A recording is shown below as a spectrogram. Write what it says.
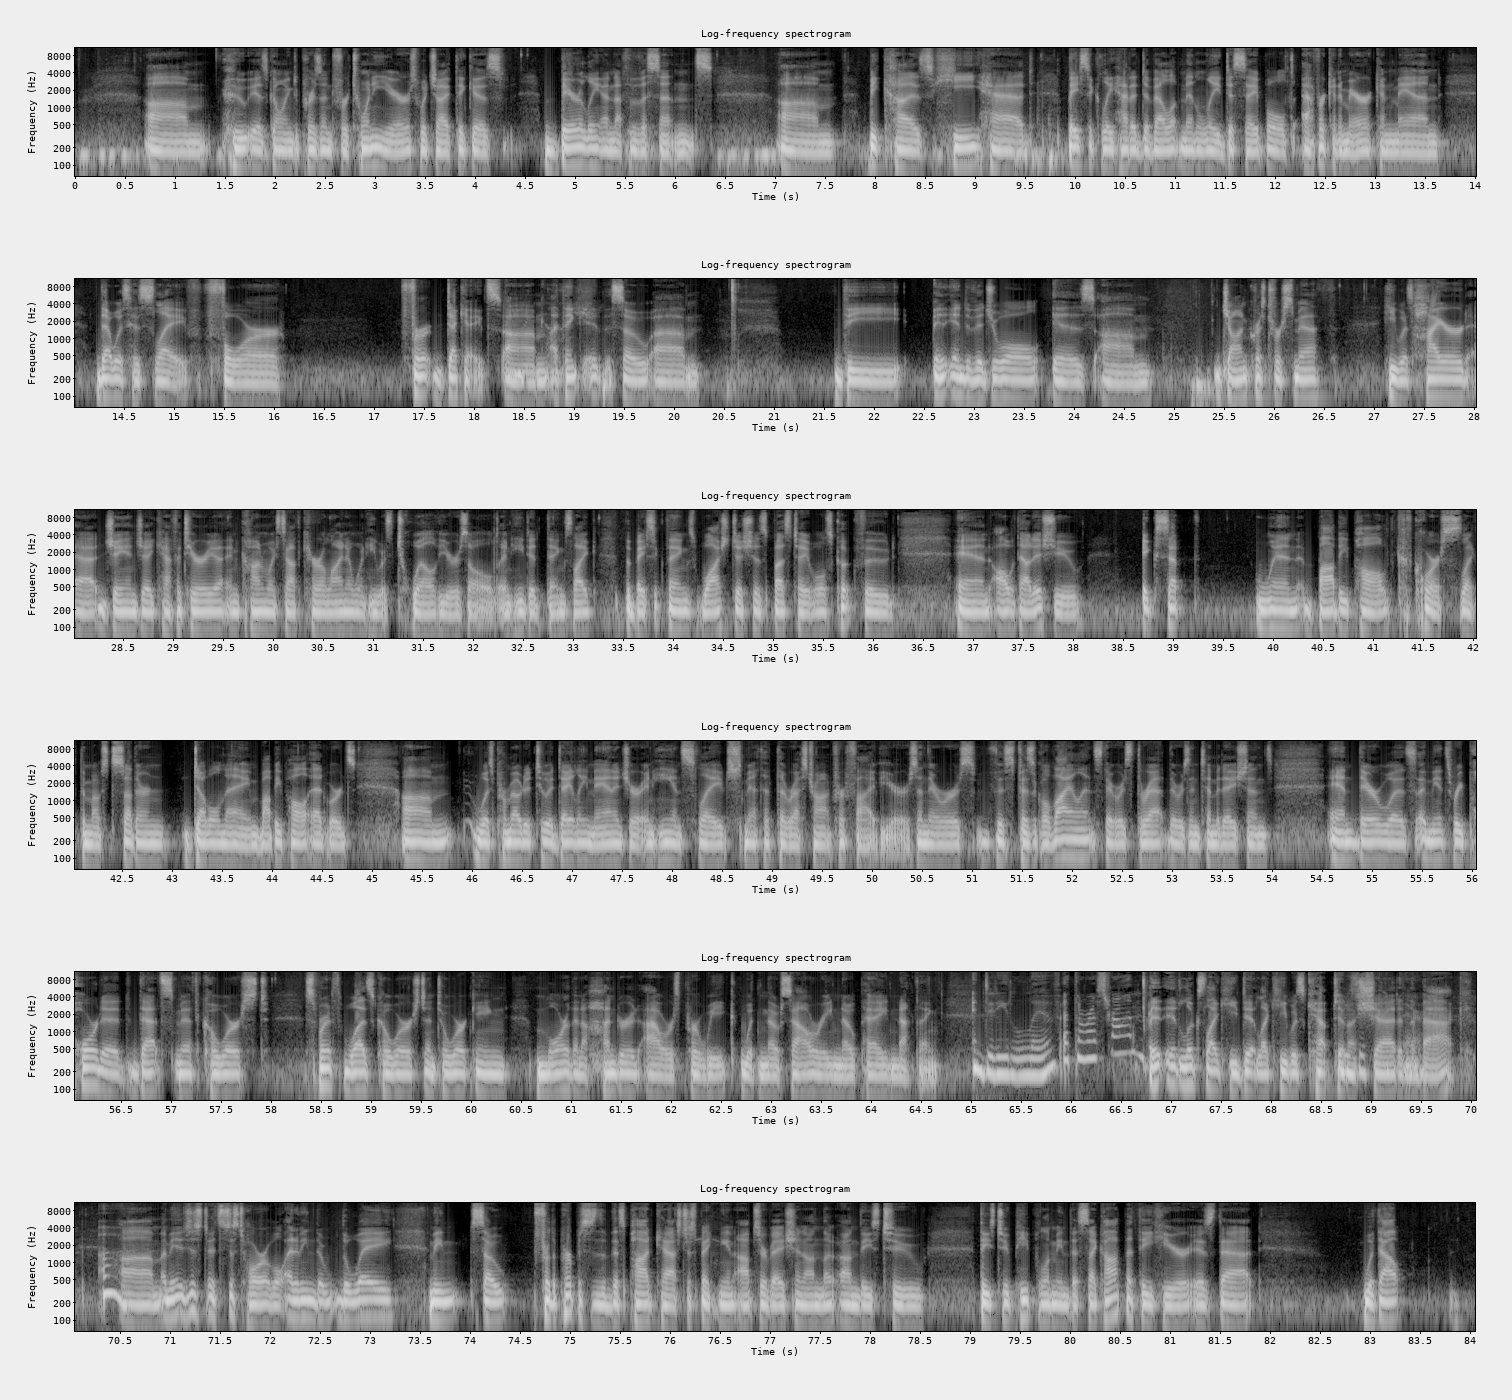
um, who is going to prison for 20 years, which I think is barely enough of a sentence um, because he had basically had a developmentally disabled African American man that was his slave for for decades. um, I think it, so. Um, the individual is um, John Christopher Smith. He was hired at J and J Cafeteria in Conway, South Carolina, when he was 12 years old, and he did things like the basic things: wash dishes, bus tables, cook food, and all without issue, except when Bobby Paul, of course, like the most southern double name, Bobby Paul Edwards, um, was promoted to a daily manager, and he enslaved Smith at the restaurant for five years. And there was this physical violence, there was threat, there was intimidations, and there was. I mean, it's reported that Smith coerced. Smith was coerced into working more than 100 hours per week with no salary, no pay, nothing. And did he live at the restaurant? It, it looks like he did, like he was kept in was a shed in the back. Um, I mean, it's just it's just horrible. And I mean, the the way I mean, so for the purposes of this podcast, just making an observation on the on these two these two people. I mean, the psychopathy here is that without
